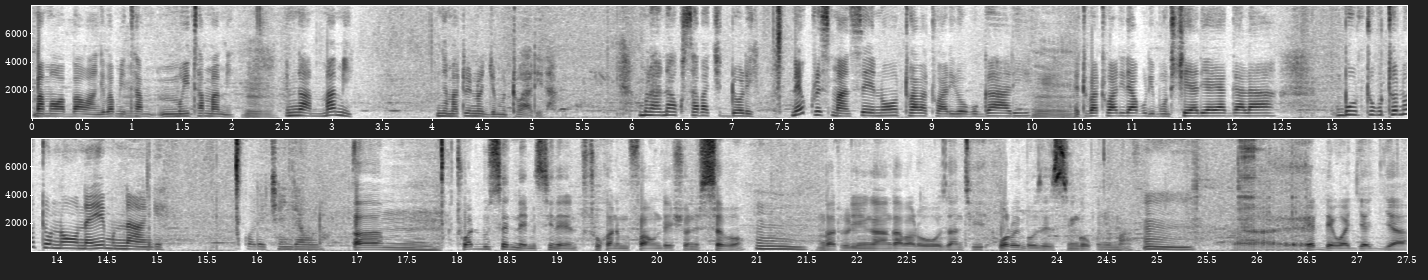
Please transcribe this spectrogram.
mama wa bba wange bamuyita muyita mami. Nemugamba mami nyama tulina ogimutwalira mulala nakusaba kiddole. Naye christmas eno twabatwalira obugaali ne tubatwalira buli muntu kyeyali ayagala. Buntu butonotono naye munange kola ekyenjawulo. Um, twadduse nno emisinde ne tutuuka ne mu foundation sebo mm. nga tulinga nga abalowooza nti waliwo emboozi ezisinga okunyuma. Mm. uh, edda ewajjajja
